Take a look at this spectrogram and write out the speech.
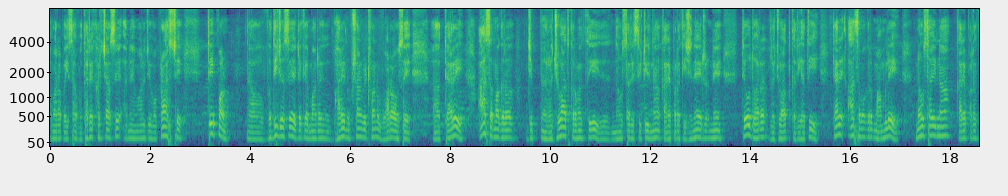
અમારા પૈસા વધારે ખર્ચાશે અને અમારો જે વપરાશ છે તે પણ વધી જશે એટલે કે અમારે ભારે નુકસાન વેઠવાનો વારો આવશે. ત્યારે આ સમગ્ર જે રજૂઆત કરવામાં હતી નવસારી સિટીના કાર્યપાલક ઇજનેરને તેઓ દ્વારા રજૂઆત કરી હતી. ત્યારે આ સમગ્ર મામલે નવસારીના કાર્યપાલક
